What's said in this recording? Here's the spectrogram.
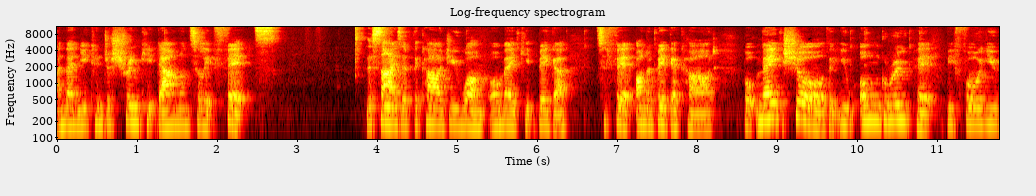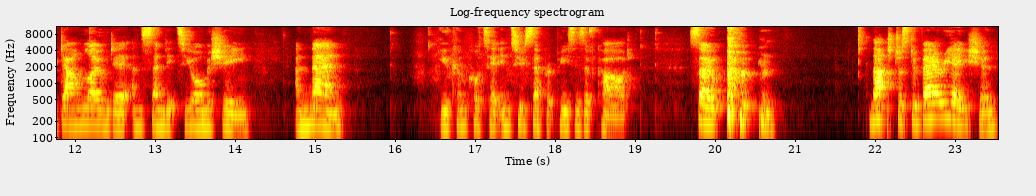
and then you can just shrink it down until it fits the size of the card you want or make it bigger to fit on a bigger card. But make sure that you ungroup it before you download it and send it to your machine. And then you can cut it in two separate pieces of card. So that's just a variation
